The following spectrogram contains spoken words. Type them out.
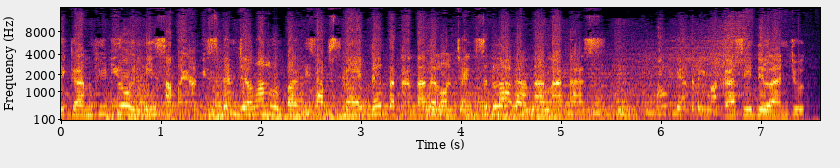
saksikan video ini sampai habis dan jangan lupa di subscribe dan tekan tanda lonceng sebelah kanan atas. Oke terima kasih dilanjut.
